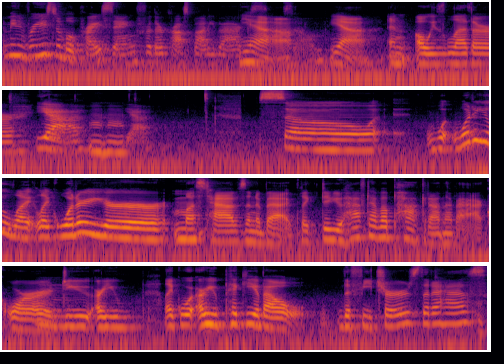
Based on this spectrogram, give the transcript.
I mean reasonable pricing for their crossbody bags. Yeah. So, Yeah. And always leather. yeah. Mm-hmm. Yeah. So, what, what do you like? Like, what are your must-haves in a bag? Like, do you have to have a pocket on the back, or do Mm. you are you like wh- are you picky about the features that it has?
